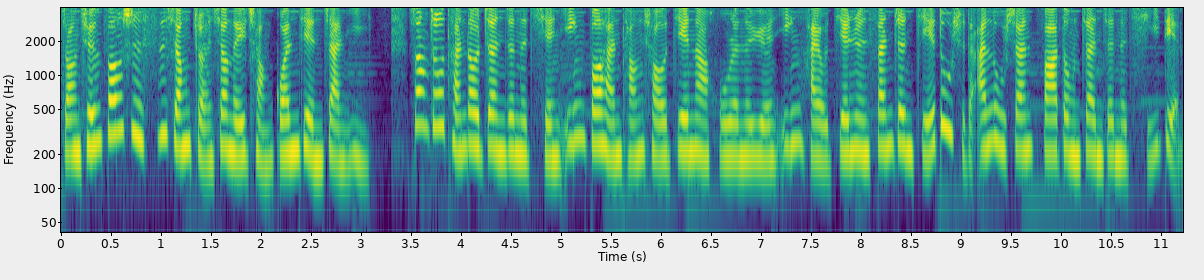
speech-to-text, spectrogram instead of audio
掌权方式、思想转向的一场关键战役。上周谈到战争的前因，包含唐朝接纳胡人的原因，还有兼任三镇节度使的安禄山发动战争的起点。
